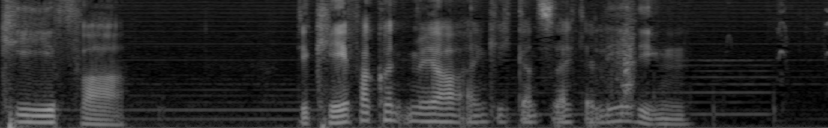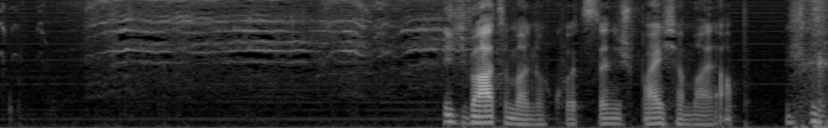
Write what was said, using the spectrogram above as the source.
Käfer. Die Käfer könnten wir ja eigentlich ganz leicht erledigen. Ich warte mal noch kurz, denn ich speichere mal ab.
